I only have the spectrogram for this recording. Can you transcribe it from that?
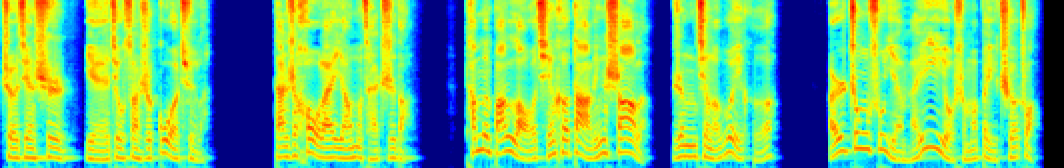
这件事也就算是过去了。但是后来杨木才知道，他们把老秦和大林杀了，扔进了渭河，而钟叔也没有什么被车撞。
